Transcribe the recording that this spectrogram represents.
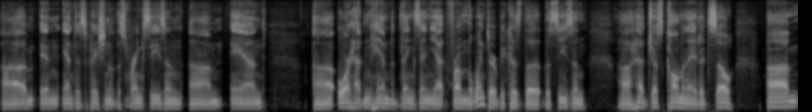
um, in anticipation of the spring season, um, and or hadn't handed things in yet from the winter because the the season uh, had just culminated. So, um,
